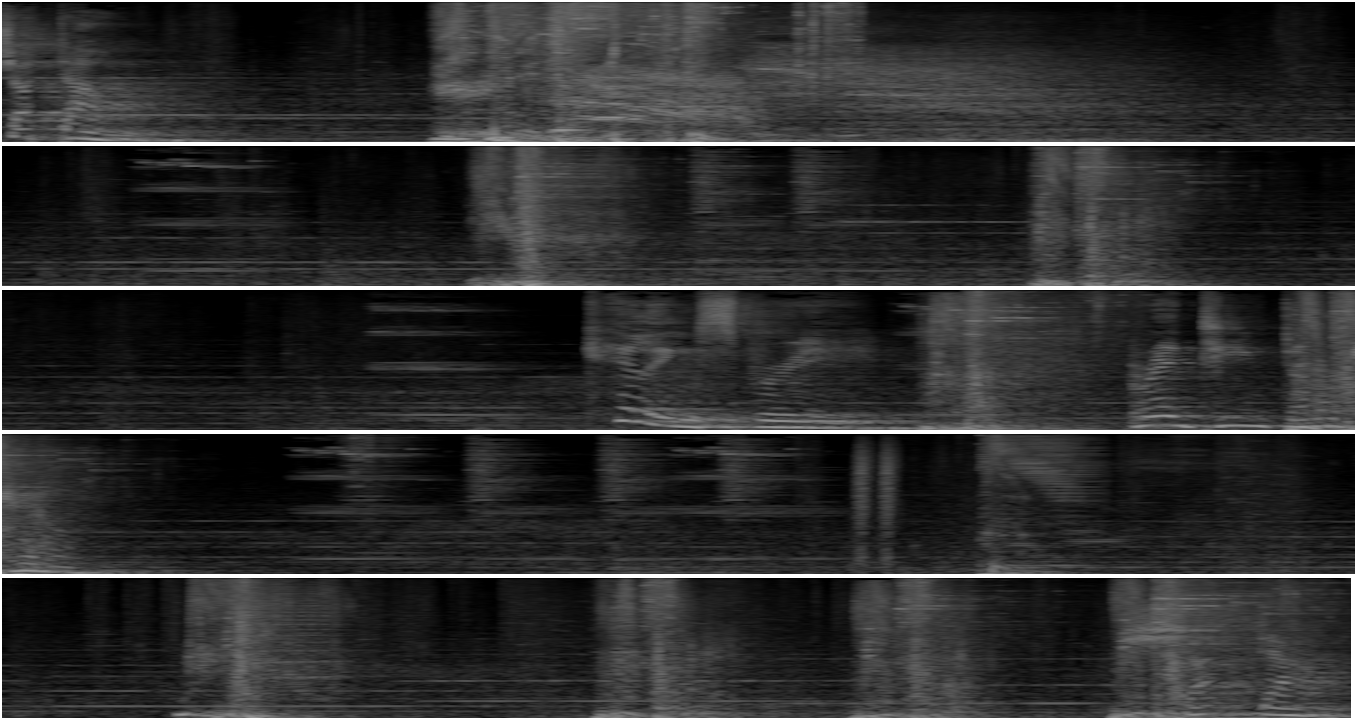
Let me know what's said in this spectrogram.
Shut down. Killing spree. Red team double kill. Shut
